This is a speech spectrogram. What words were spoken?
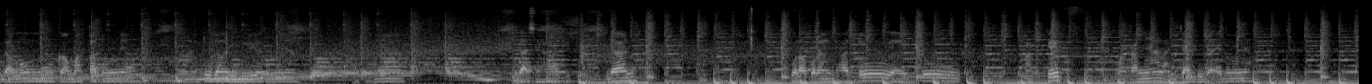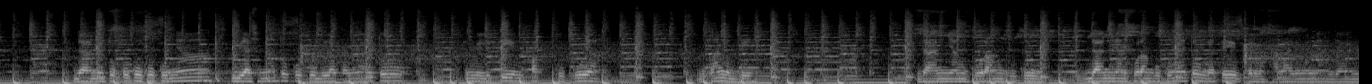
nggak mau membuka mata temennya. Nah itu jangan dibeli ya temennya. Katanya nggak sehat gitu dan kura-kura yang satu yaitu aktif makannya lancar juga ya temennya dan untuk kuku-kukunya biasanya tuh kuku belakangnya itu memiliki empat kuku ya. Bukan lebih. Dan yang kurang kuku dan yang kurang kukunya itu berarti bermasalah temennya jangan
